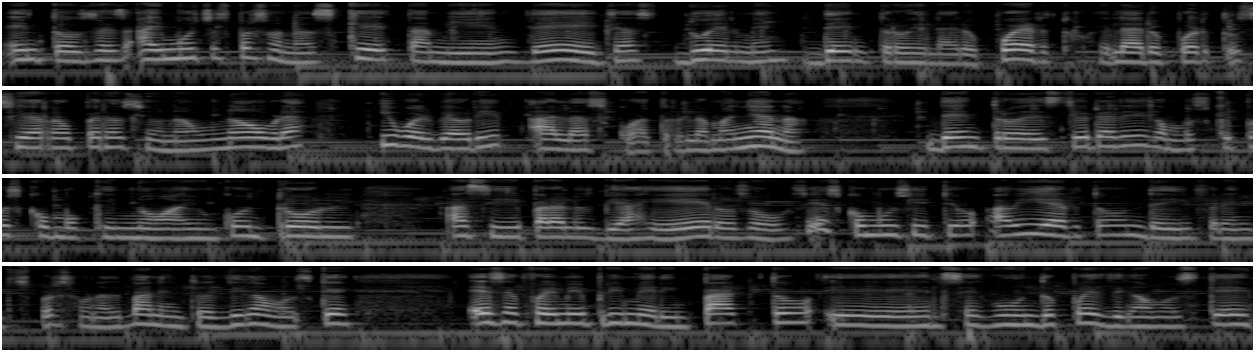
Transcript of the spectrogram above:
Entonces hay muchas personas que también de ellas duermen dentro del aeropuerto. El aeropuerto cierra operación a una hora y vuelve a abrir a las 4 de la mañana. Dentro de este horario digamos que pues como que no hay un control así para los viajeros o si es como un sitio abierto donde diferentes personas van. Entonces digamos que ese fue mi primer impacto. Eh, el segundo pues digamos que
